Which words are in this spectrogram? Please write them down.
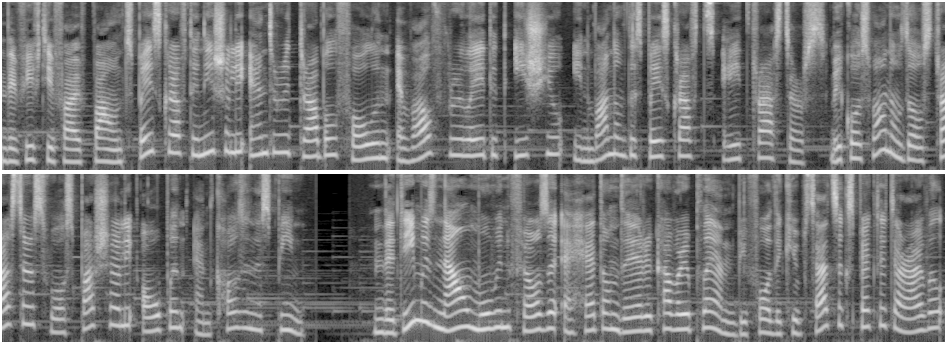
The 55-pound spacecraft initially entered trouble following a valve-related issue in one of the spacecraft's eight thrusters, because one of those thrusters was partially open and causing a spin. The team is now moving further ahead on their recovery plan before the CubeSat's expected arrival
